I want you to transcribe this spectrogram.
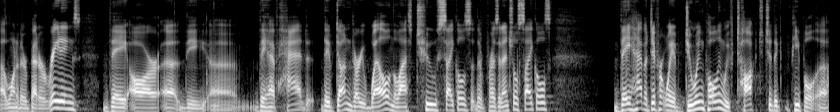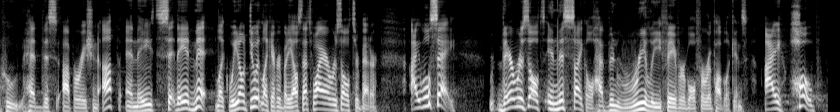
uh, one of their better ratings. They are uh, the uh, they have had they've done very well in the last two cycles, the presidential cycles. They have a different way of doing polling. We've talked to the people uh, who head this operation up, and they say, they admit, like we don't do it like everybody else. That's why our results are better. I will say, their results in this cycle have been really favorable for Republicans. I hope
